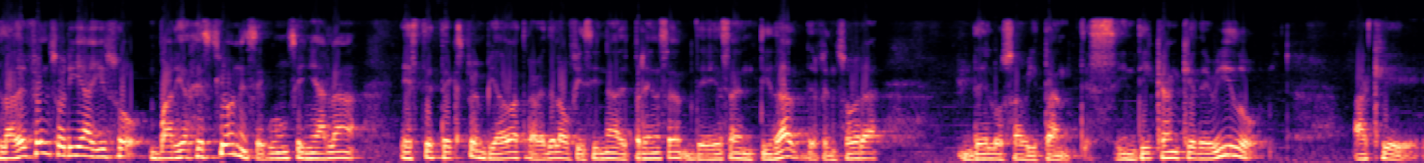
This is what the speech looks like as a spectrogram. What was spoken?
la Defensoría hizo varias gestiones, según señala este texto enviado a través de la oficina de prensa de esa entidad defensora de los habitantes. Indican que debido a que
